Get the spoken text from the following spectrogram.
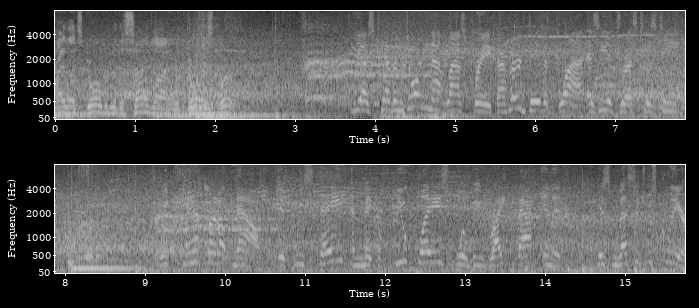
All right, let's go over to the sideline with Doris Burke. Yes, Kevin, during that last break, I heard David Blatt as he addressed his team. We can't let up now. If we stay and make a few plays, we'll be right back in it. His message was clear.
